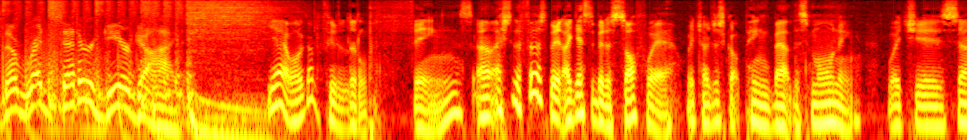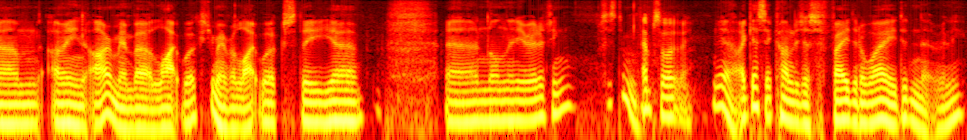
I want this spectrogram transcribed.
the Red Centre Gear Guide. Yeah, well, I've got a few little things. Uh, actually, the first bit, I guess, a bit of software, which I just got pinged about this morning, which is, um, I mean, I remember Lightworks. Do you remember Lightworks, the uh, uh, non-linear editing system? Absolutely. Yeah, I guess it kind of just faded away, didn't it? Really?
